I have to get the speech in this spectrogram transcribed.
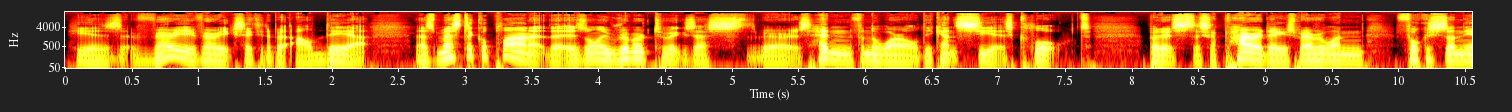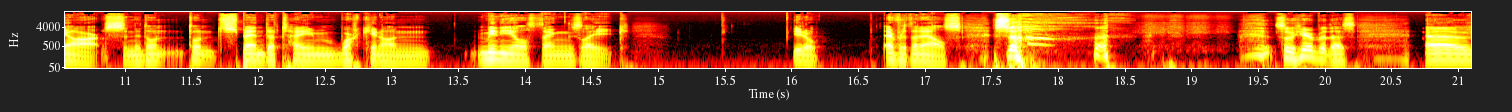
he is very very excited about Aldea, this mystical planet that is only rumored to exist, where it's hidden from the world. You can't see it; it's cloaked. But it's it's a paradise where everyone focuses on the arts and they don't don't spend their time working on menial things like, you know, everything else. So. so hear about this, uh,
